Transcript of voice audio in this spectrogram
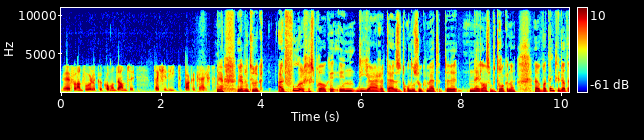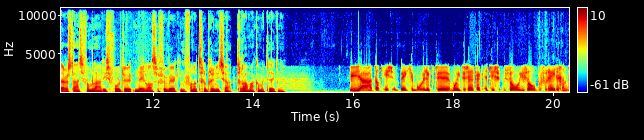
uh, verantwoordelijke commandanten... dat je die te pakken krijgt. Ja. U hebt natuurlijk uitvoerig gesproken in die jaren... tijdens het onderzoek met de Nederlandse betrokkenen. Uh, wat denkt u dat de arrestatie van Mladic... voor de Nederlandse verwerking van het Srebrenica-trauma kan betekenen? Ja, dat is een beetje moeilijk te, moeilijk te zeggen. Kijk, het is sowieso bevredigend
